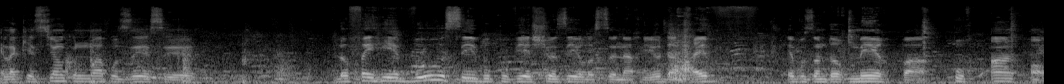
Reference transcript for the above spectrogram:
Et la question qu'on m'a posée, c'est le feriez-vous si vous pouviez choisir le scénario d'un rêve et vous endormir pour un an?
